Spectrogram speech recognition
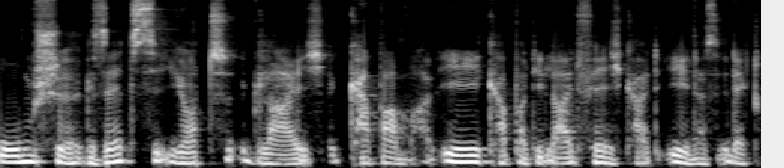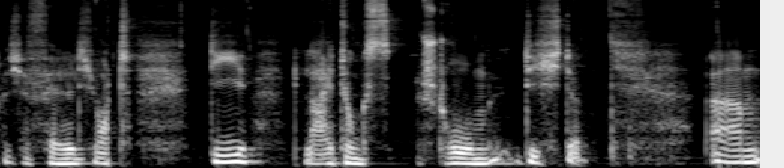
Ohmsche Gesetz J gleich Kappa mal E, Kappa die Leitfähigkeit, E das elektrische Feld, J die Leitungsstromdichte. Ähm,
